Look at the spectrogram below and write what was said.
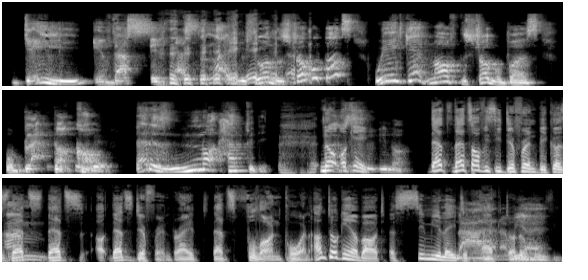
daily if that's if that's the life. If you're on the struggle bus, we ain't getting off the struggle bus for black.com. That is not happening. No, okay. Absolutely not. That's that's obviously different because that's Um, that's uh, that's different, right? That's full on porn. I'm talking about a simulated Nah, nah, act nah, on we a are- movie.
